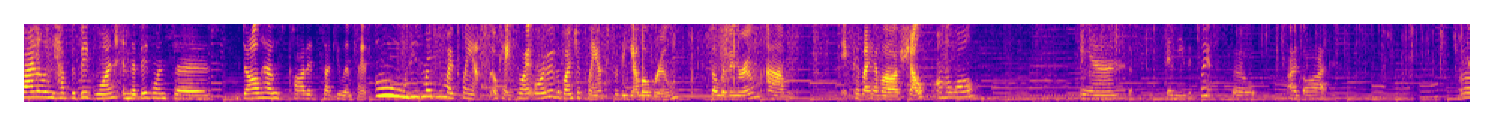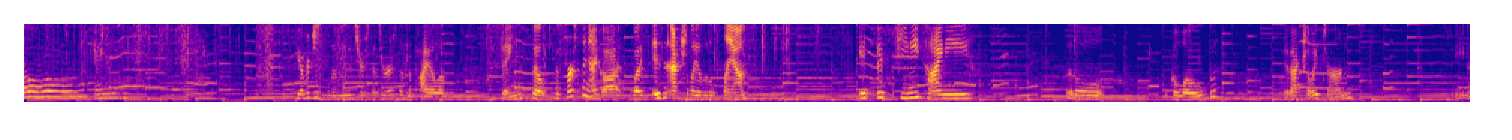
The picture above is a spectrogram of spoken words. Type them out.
finally we have the big one, and the big one says dollhouse potted succulent plants. Ooh, these might be my plants. Okay, so I ordered a bunch of plants for the yellow room, the living room, um, because I have a shelf on the wall, and it needed plants. So I got, oh, okay. You ever just lose your scissors in the pile of things? So the first thing I got was, isn't actually a little plant. It's this teeny tiny little globe. It actually turns. Let's see.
